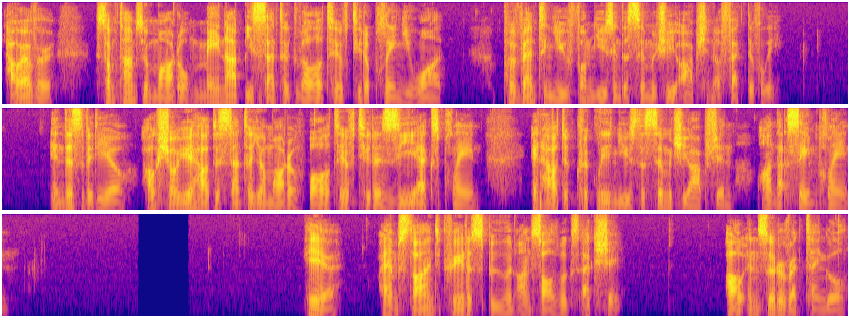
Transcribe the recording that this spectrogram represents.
However, sometimes your model may not be centered relative to the plane you want, preventing you from using the symmetry option effectively. In this video, I'll show you how to center your model relative to the ZX plane and how to quickly use the symmetry option on that same plane. Here, I am starting to create a spoon on SOLIDWORKS xShape. I'll insert a rectangle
